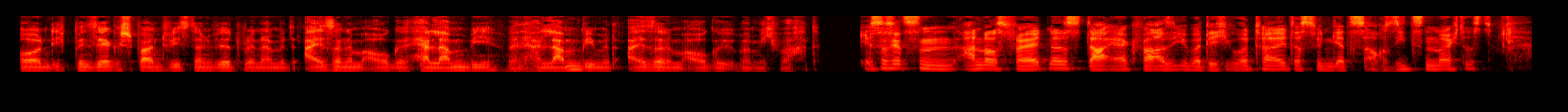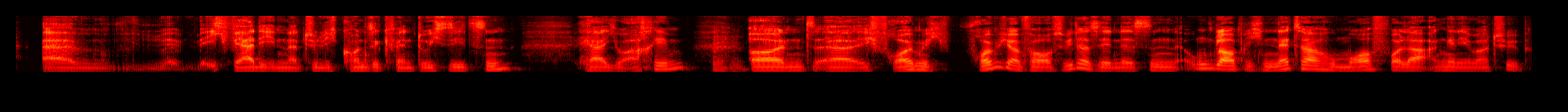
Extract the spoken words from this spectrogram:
Und ich bin sehr gespannt, wie es dann wird, wenn er mit eisernem Auge, Herr Lambi, wenn Herr Lambi mit eisernem Auge über mich wacht. Ist das jetzt ein anderes Verhältnis, da er quasi über dich urteilt, dass du ihn jetzt auch siezen möchtest? Ähm, ich werde ihn natürlich konsequent durchsiezen, Herr Joachim. Mhm. Und äh, ich freue mich, freue mich einfach aufs Wiedersehen. Der ist ein unglaublich netter, humorvoller, angenehmer Typ.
